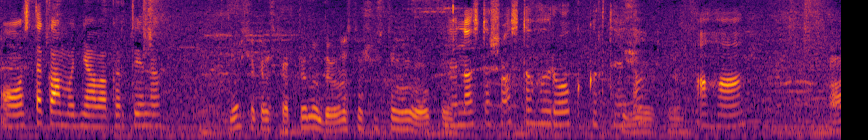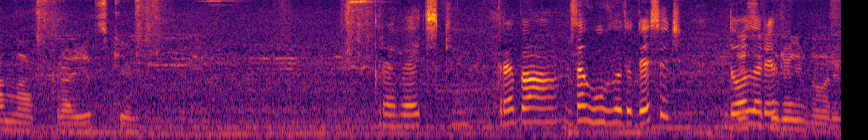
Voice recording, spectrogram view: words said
Ось така моднява картина. Ось якась картина 96-го року. 96-го року картина. Жовтня. Ага. Анна Краєцький. Кравецький. Треба загуглити 10 доларів. 10 мільйонів доларів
